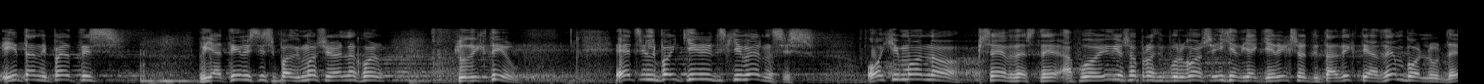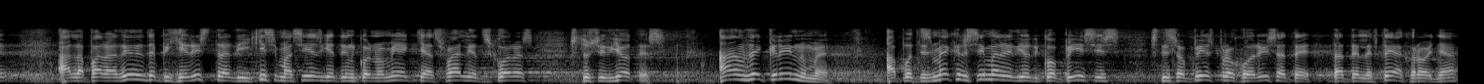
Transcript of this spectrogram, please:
ήταν υπέρ της διατήρησης υποδημόσιο έλεγχο του δικτύου. Έτσι λοιπόν κύριοι της κυβέρνησης, όχι μόνο ψεύδεστε, αφού ο ίδιος ο Πρωθυπουργός είχε διακηρύξει ότι τα δίκτυα δεν πολλούνται, αλλά παραδίδεται επιχειρήσεις στρατηγικής σημασίας για την οικονομία και ασφάλεια της χώρας στους ιδιώτες. Αν δεν κρίνουμε από τις μέχρι σήμερα ιδιωτικοποιήσεις στις οποίες προχωρήσατε τα τελευταία χρόνια,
